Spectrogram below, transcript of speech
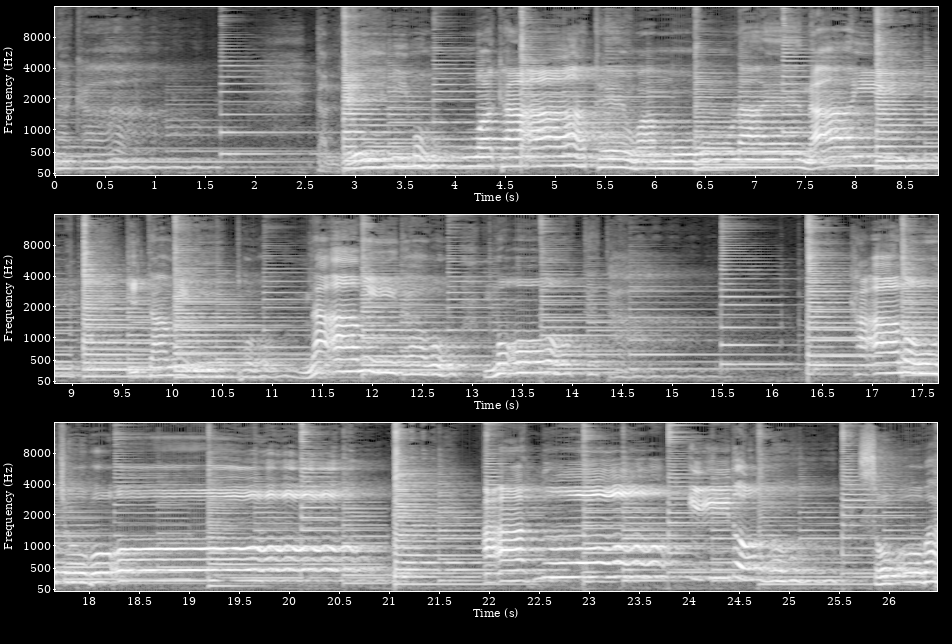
中。誰にも分かってはもらえない。痛みと涙を持って彼女をあの井戸のそば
